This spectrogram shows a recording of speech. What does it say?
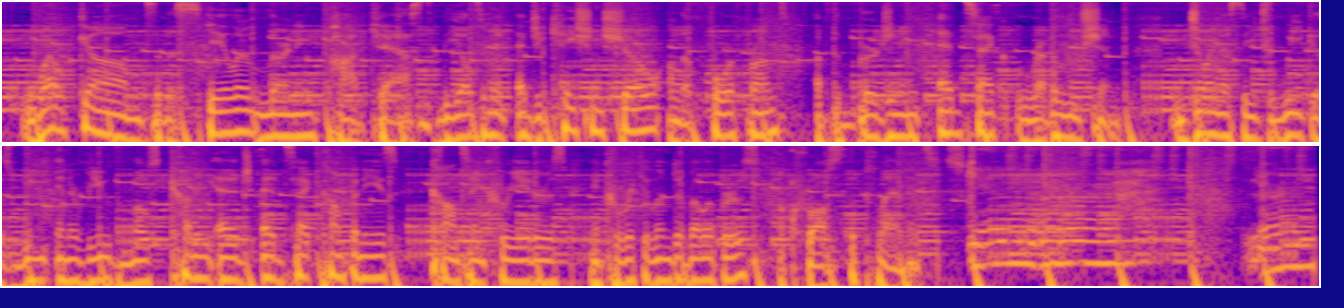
Welcome to the Scalar Learning Podcast, the ultimate education show on the forefront of the burgeoning edtech revolution. Join us each week as we interview the most cutting edge edtech companies, content creators, and curriculum developers across the planet. Scalar learning.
